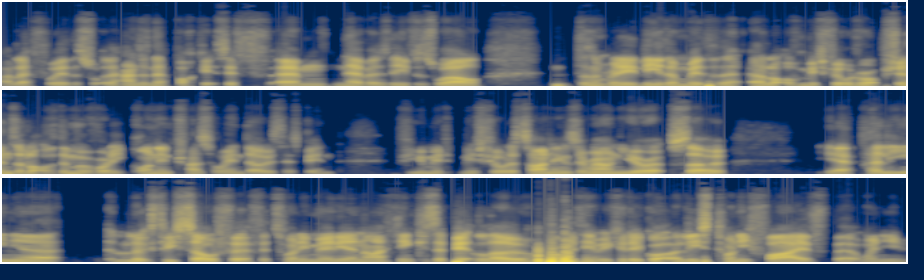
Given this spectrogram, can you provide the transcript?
are left with sort of their hands in their pockets if um, Neves leaves as well. It doesn't really leave them with a lot of midfielder options. A lot of them have already gone in transfer windows. There's been few mid- midfielder signings around Europe. So, yeah, Palhinha looks to be sold for, for 20 million. I think is a bit low. I probably think we could have got at least 25, but when you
